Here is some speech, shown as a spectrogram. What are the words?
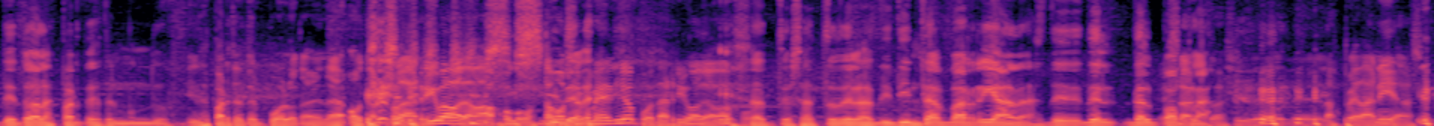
de todas las partes del mundo. Y de partes del pueblo también. O tanto de arriba o de abajo. Sí, Como sí, estamos de en la- medio, pues de arriba o de abajo. Exacto, exacto, de las distintas barriadas de- del, del Popla. Exacto, así, de, de las pedanías.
